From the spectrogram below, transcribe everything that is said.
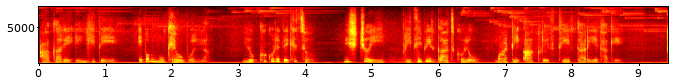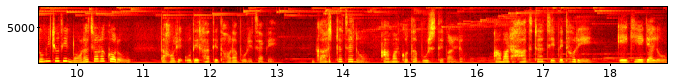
আকারে ইঙ্গিতে এবং মুখেও বললাম, লক্ষ্য করে দেখেছ? নিশ্চয়ই পৃথিবীর গাছগুলো মাটি আঁকড়ে স্থির দাঁড়িয়ে থাকে। তুমি যদি নড়াচড়া করো, তাহলে ওদের হাতে ধরা পড়ে যাবে। গাছটা যেন আমার কথা বুঝতে পারল। আমার হাতটা চেপে ধরে এগিয়ে গেল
